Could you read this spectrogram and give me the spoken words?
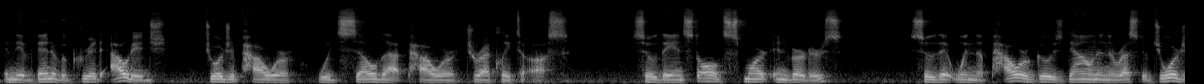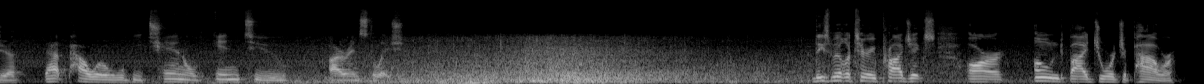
In the event of a grid outage, Georgia Power would sell that power directly to us. So they installed smart inverters so that when the power goes down in the rest of Georgia, that power will be channeled into our installation. These military projects are owned by Georgia Power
